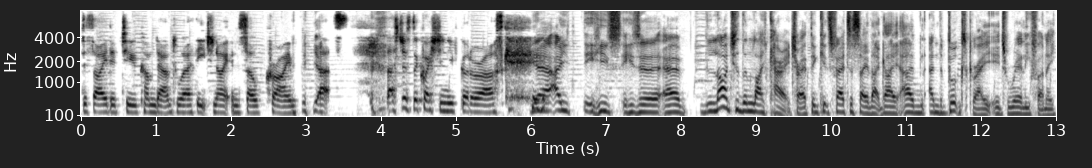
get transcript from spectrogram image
decided to come down to earth each night and solve crime. Yeah. That's that's just a question you've got to ask. yeah, I, he's he's a, a larger than life character. I think it's fair to say that guy, and and the book's great. It's really funny.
